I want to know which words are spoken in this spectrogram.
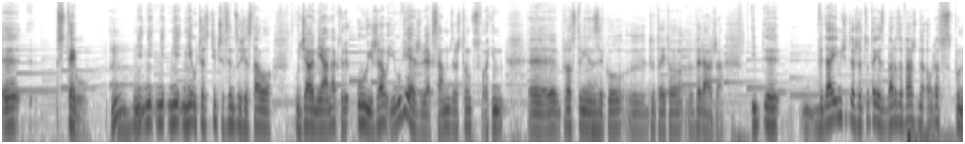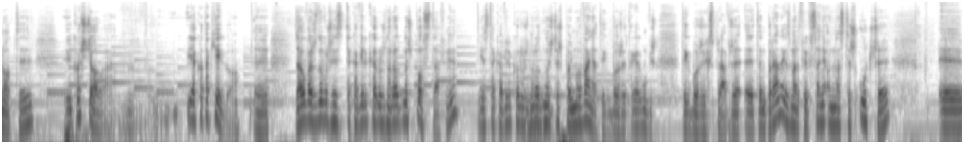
y, z tyłu. Hmm? Nie, nie, nie, nie, uczestniczy w tym, co się stało udziałem Jana, który ujrzał i uwierzył, jak sam zresztą w swoim y, prostym języku y, tutaj to wyraża. I y, wydaje mi się też, że tutaj jest bardzo ważny obraz wspólnoty Kościoła jako takiego. Y, Zauważ znowu, że jest taka wielka różnorodność postaw, nie? Jest taka wielka różnorodność też pojmowania tych bożych, tak jak mówisz, tych bożych spraw, że y, ten poranek zmartwychwstania, on nas też uczy y,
